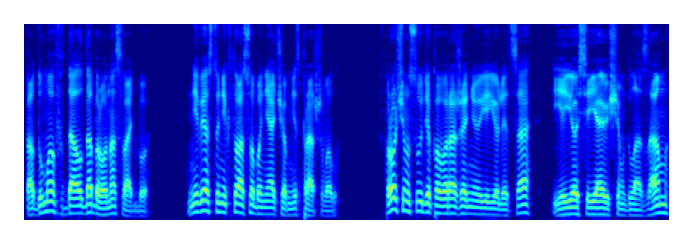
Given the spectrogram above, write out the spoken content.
подумав, дал добро на свадьбу. Невесту никто особо ни о чем не спрашивал. Впрочем, судя по выражению ее лица, ее сияющим глазам,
